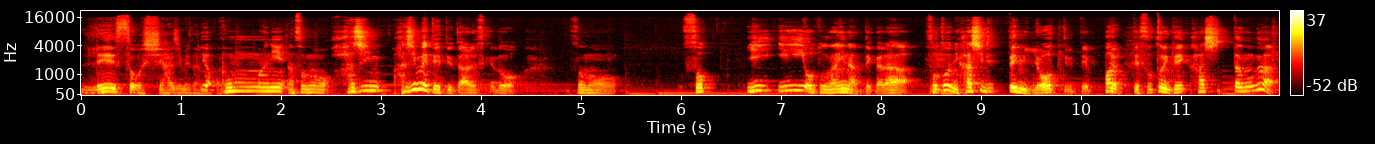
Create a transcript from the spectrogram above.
レースをし始めたいや、のかほんまに、あその、はじ、初めてって言うとあれですけど、その、そ、いい、いい大人になってから、外に走ってみようって言って、パッて外に出走ったのが、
